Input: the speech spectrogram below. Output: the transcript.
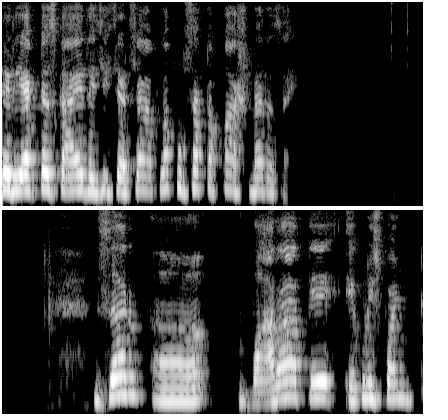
हे रिॲक्टर्स काय आहे त्याची चर्चा आपला पुढचा टप्पा असणारच आहे. जर बारा ते एकोणीस point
